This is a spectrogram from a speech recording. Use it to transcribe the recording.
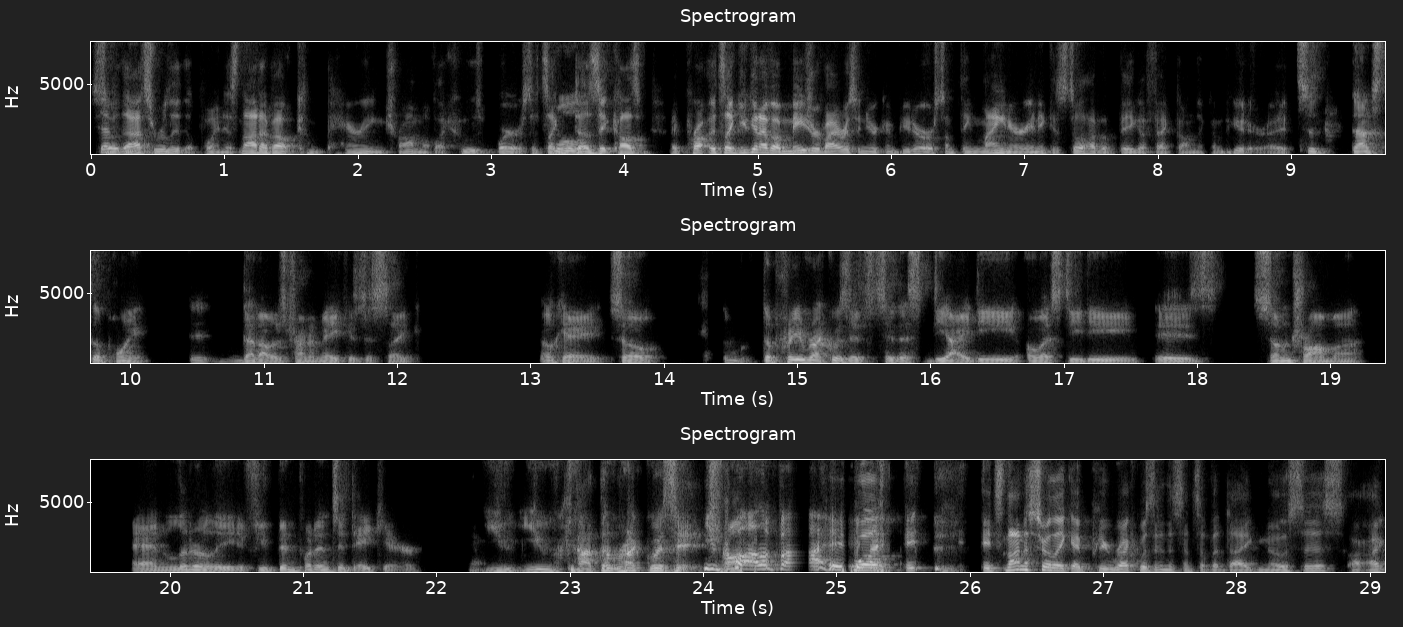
So that's really the point. It's not about comparing trauma of like who's worse. It's like, Well- does it cause a pro- it's like you can have a major virus in your computer or something minor and it can still have a big effect on the computer, right? so that's the point eh, that I was trying to make is just like, okay, so the prerequisites to this DID, OSDD is some trauma. And literally, if you've been put into daycare, Yeah. you you got the requisite You trauma. qualify. Well, it, it's not necessarily like a prerequisite in the sense of a diagnosis. I, I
